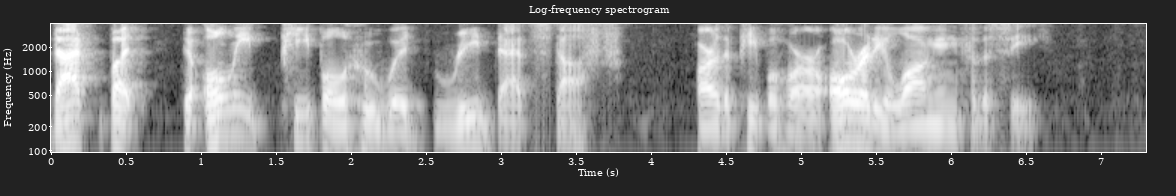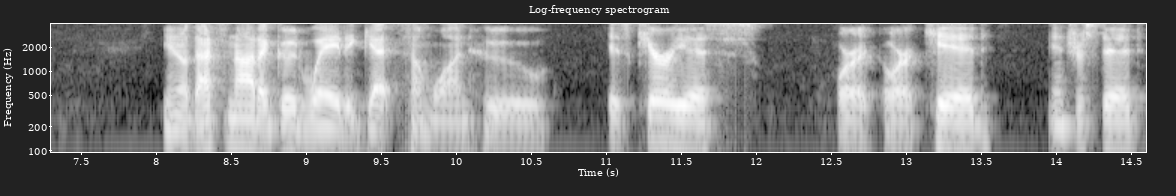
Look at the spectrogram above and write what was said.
that, but the only people who would read that stuff are the people who are already longing for the sea. You know, that's not a good way to get someone who is curious or or a kid interested.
